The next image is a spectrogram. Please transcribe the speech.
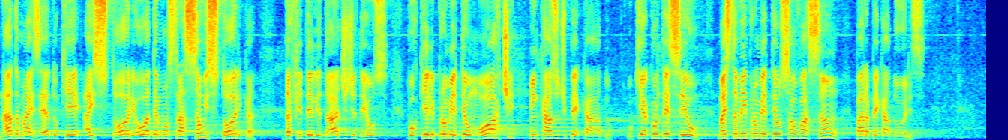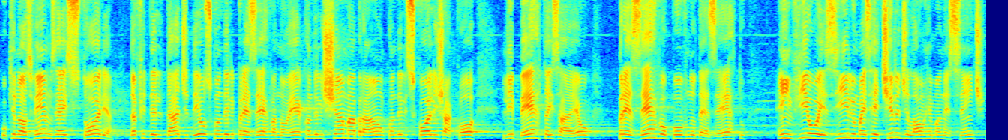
nada mais é do que a história ou a demonstração histórica da fidelidade de Deus, porque ele prometeu morte em caso de pecado, o que aconteceu, mas também prometeu salvação para pecadores. O que nós vemos é a história da fidelidade de Deus quando ele preserva Noé, quando ele chama Abraão, quando ele escolhe Jacó, liberta Israel, preserva o povo no deserto, envia o exílio, mas retira de lá um remanescente.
